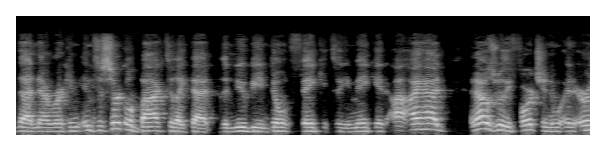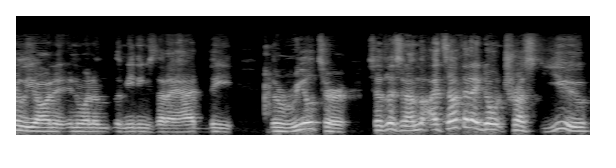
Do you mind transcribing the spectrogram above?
that network, and, and to circle back to like that, the newbie, don't fake it till you make it. I, I had and I was really fortunate early on in one of the meetings that I had. The the realtor said, "Listen, I'm not, it's not that I don't trust you.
